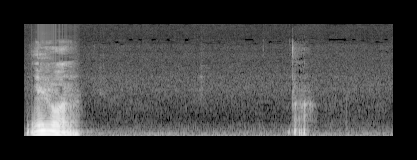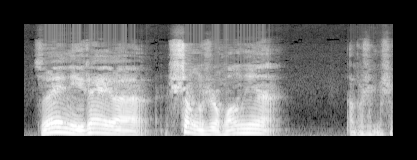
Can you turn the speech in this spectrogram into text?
您说呢？啊，所以你这个盛世黄金啊，不是不是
